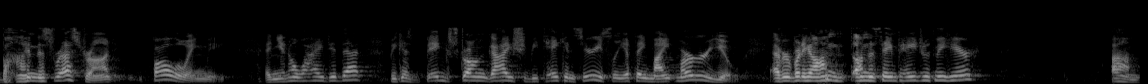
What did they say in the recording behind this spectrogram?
behind this restaurant following me. And you know why I did that? Because big, strong guys should be taken seriously if they might murder you. Everybody on, on the same page with me here? Um,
